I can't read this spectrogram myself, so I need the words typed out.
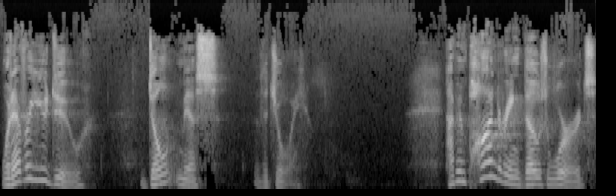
Whatever you do, don't miss the joy. I've been pondering those words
